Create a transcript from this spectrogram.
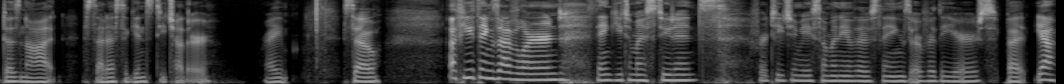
does not set us against each other, right? So, a few things I've learned. Thank you to my students for teaching me so many of those things over the years. But yeah,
